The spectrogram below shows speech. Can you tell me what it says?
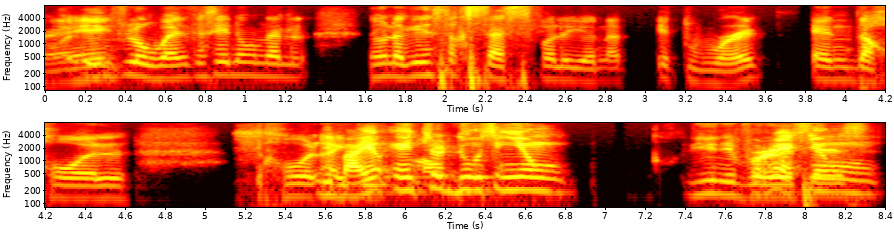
right? influence kasi nung nung naging successful yun at it worked and the whole the whole diba? yung introducing yung universes yung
